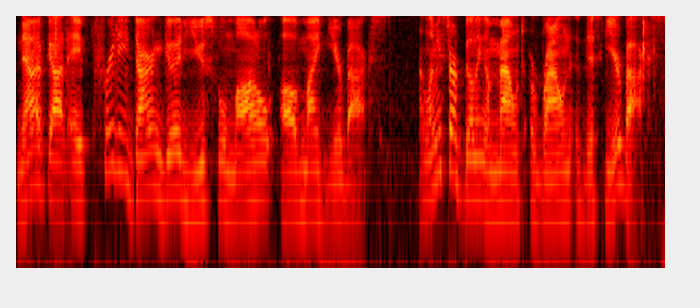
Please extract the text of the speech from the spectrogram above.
now I've got a pretty darn good useful model of my gearbox. And let me start building a mount around this gearbox.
